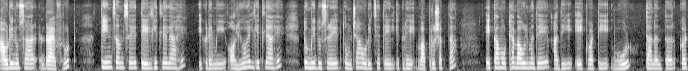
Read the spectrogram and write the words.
आवडीनुसार ड्रायफ्रूट तीन चमचे तेल घेतलेले आहे. इकडे मी ऑलिव्ह ऑइल घेतले आहे. तुम्ही दुसरे तुमच्या आवडीचे तेल इकडे वापरू शकता. एका मोठ्या बाऊलमध्ये आधी एक वाटी गूळ त्यानंतर कट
